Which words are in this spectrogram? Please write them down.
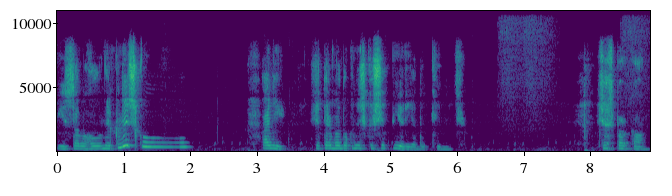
і саме головне книжку. А ні, ще треба до книжки ще пір'я докинути. Зараз паркан.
